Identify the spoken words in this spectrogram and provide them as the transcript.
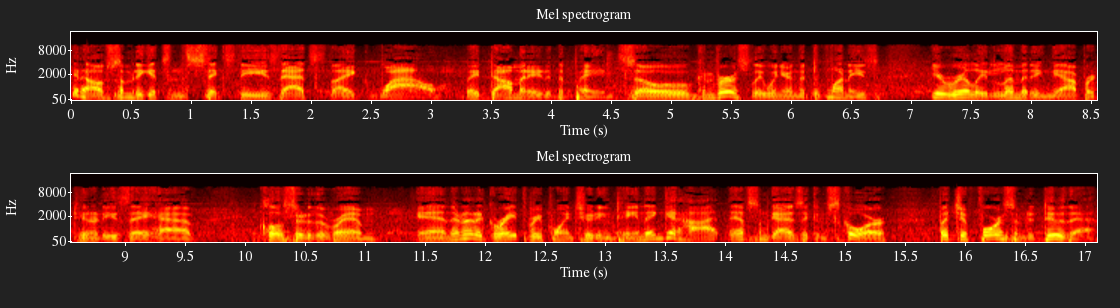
You know, if somebody gets in the 60s, that's like wow, they dominated the paint. So conversely, when you're in the 20s, you're really limiting the opportunities they have closer to the rim. And they're not a great three point shooting team. They can get hot. They have some guys that can score, but you force them to do that.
